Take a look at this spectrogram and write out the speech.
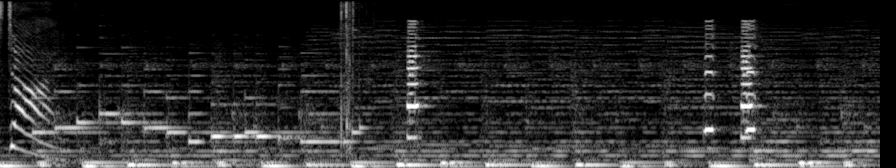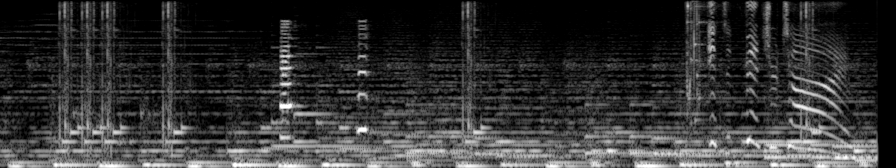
Let's dive. It's adventure time!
